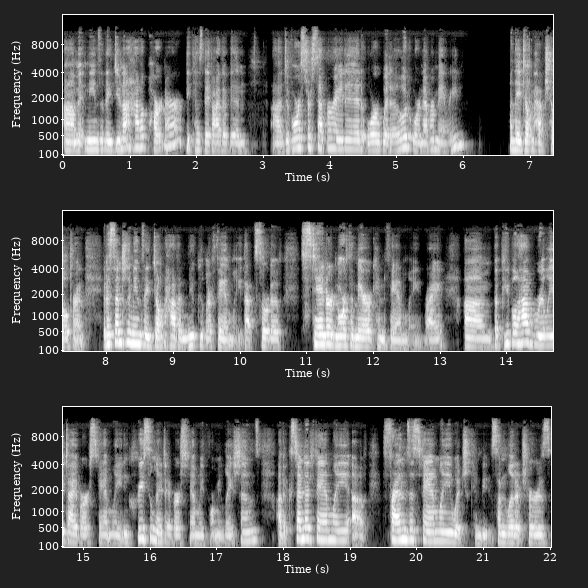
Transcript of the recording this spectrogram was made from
Um, it means that they do not have a partner because they've either been uh, divorced or separated or widowed or never married and they don't have children. It essentially means they don't have a nuclear family, that sort of standard North American family, right? Um, but people have really diverse family, increasingly diverse family formulations of extended family, of friends as family, which can be some literatures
